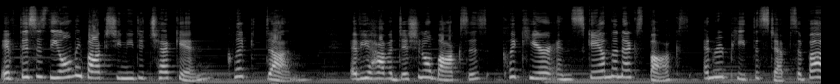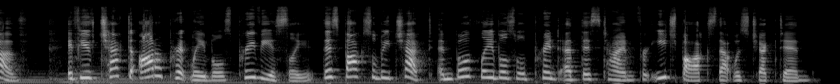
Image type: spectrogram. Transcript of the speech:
If this is the only box you need to check in, click Done. If you have additional boxes, click here and scan the next box and repeat the steps above. If you've checked auto print labels previously, this box will be checked and both labels will print at this time for each box that was checked in.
